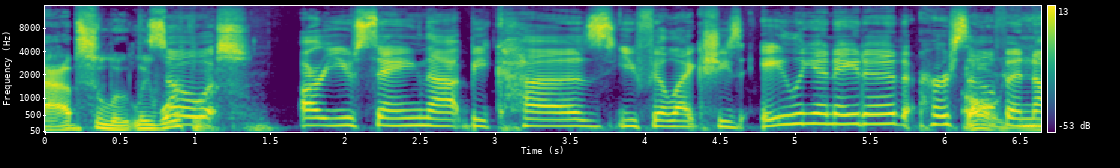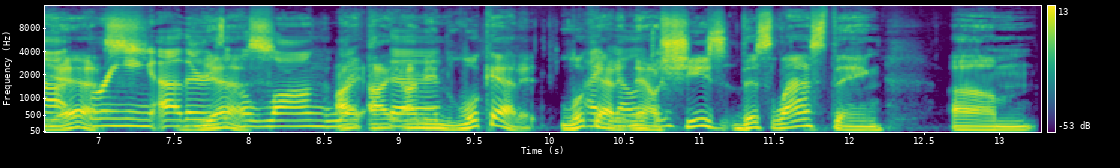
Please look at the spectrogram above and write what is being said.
Absolutely so, worthless. Are you saying that because you feel like she's alienated herself oh, and not yes. bringing others yes. along with I, I, the I mean, look at it. Look ideology? at it now. She's this last thing. Um,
